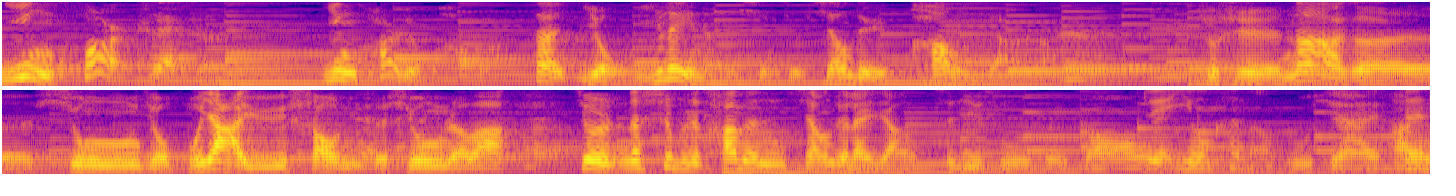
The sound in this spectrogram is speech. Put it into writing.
硬块儿，是不是？硬块就不好了。但有一类男性就相对胖一点的。就是那个胸就不亚于少女的胸，知道吧？就是那是不是他们相对来讲雌激素会高？对，有可能。乳腺癌发生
